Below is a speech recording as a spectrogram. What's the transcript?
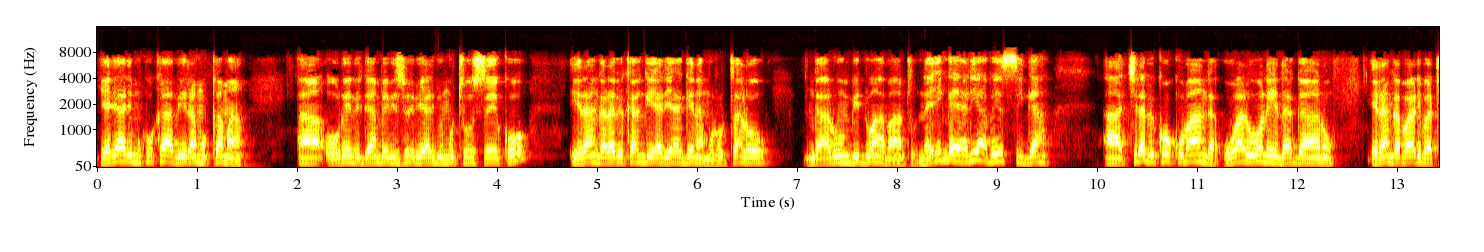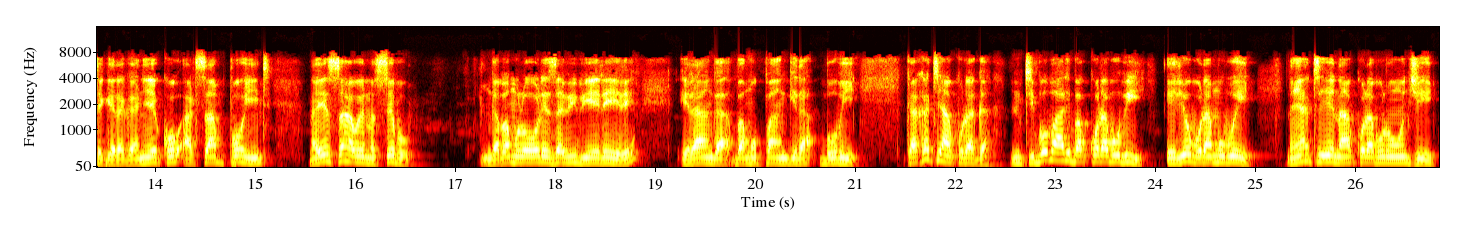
yali ali mu kukaabira mukama. Uh, olw'ebigambo ebizibu ebyali bimutuuseeko era ngaalabika nga yali agenda mu lutalo ng'alumbiddwa abantu. Naye nga yali abeesiga uh, kirabika okubanga waliwo n'endagaano era nga baali bategeraganyeeko at some point. Naye saawa eno sebo nga bamulowoleza bibyereere era nga bamupangira bubi kakati akulaga nti bo baali bakola bubi eri obulamu bwe naye ate ye n'akola bulungi.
